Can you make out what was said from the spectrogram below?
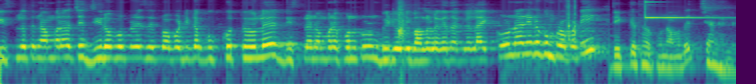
ডিসপ্লেতে নাম্বার আছে জিরো ব্রোকারেজ এই প্রপার্টিটা বুক করতে হলে ডিসপ্লে নাম্বারে ফোন করুন। ভিডিওটি ভালো লেগে থাকলে লাইক করুন। আর এরকম প্রপার্টি দেখতে থাকুন আমাদের চ্যানেলে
